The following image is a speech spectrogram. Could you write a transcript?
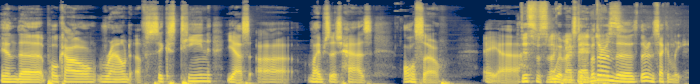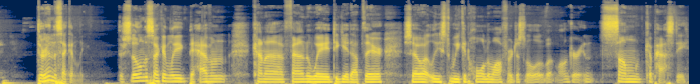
in the Pokal round of 16. Yes, uh, Leipzig has also a uh, This was like my women's team, but they're news. in the they're in the second league. They're in the second league. They're still in the second league. They haven't kind of found a way to get up there, so at least we can hold them off for just a little bit longer in some capacity.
